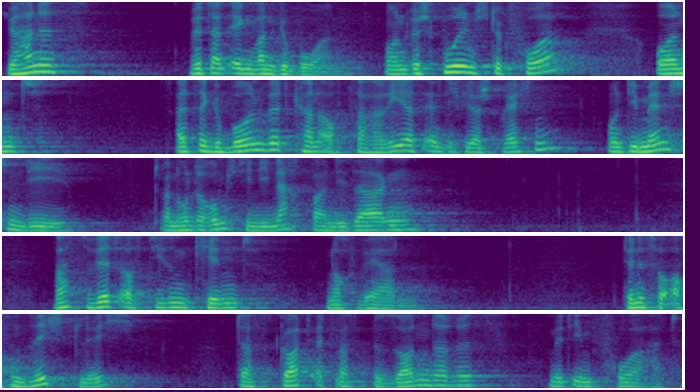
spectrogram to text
Johannes wird dann irgendwann geboren. Und wir spulen ein Stück vor. Und als er geboren wird, kann auch Zacharias endlich wieder sprechen. Und die Menschen, die dran rundherum stehen, die Nachbarn, die sagen, was wird aus diesem Kind noch werden? Denn es war offensichtlich, dass Gott etwas Besonderes mit ihm vorhatte.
